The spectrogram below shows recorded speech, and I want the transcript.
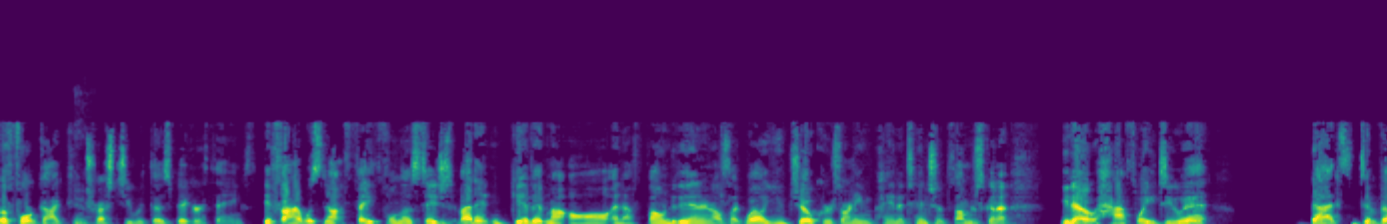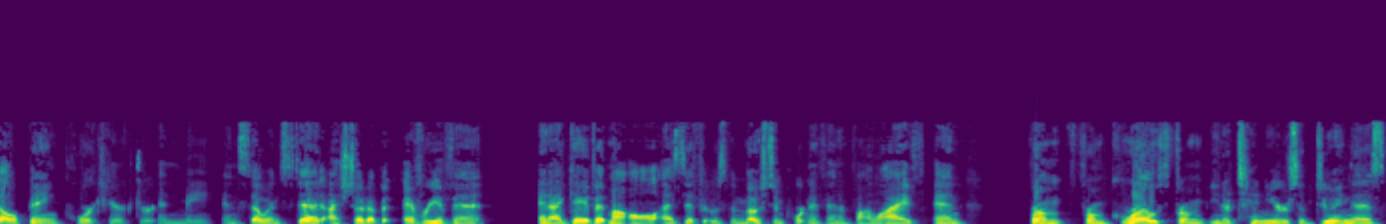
before God can trust you with those bigger things. If I was not faithful in those stages, if I didn't give it my all and I phoned it in and I was like, well, you jokers aren't even paying attention. So I'm just going to, you know, halfway do it. That's developing poor character in me. And so instead I showed up at every event and I gave it my all as if it was the most important event of my life. And from, from growth, from, you know, 10 years of doing this,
